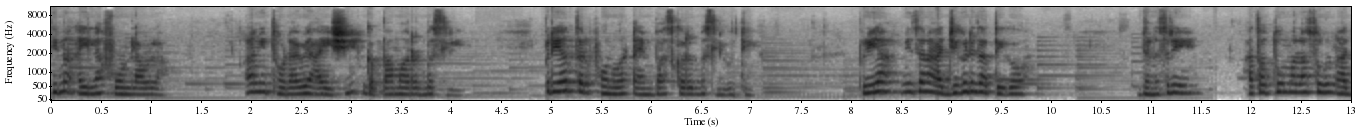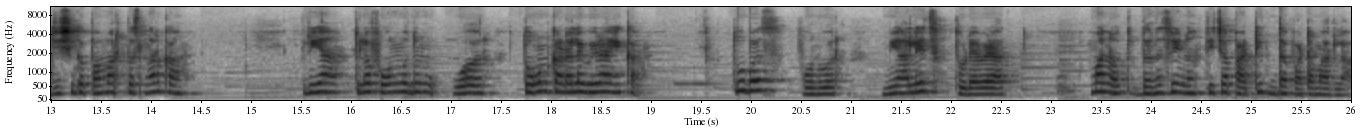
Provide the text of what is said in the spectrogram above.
तिनं आईला फोन लावला आणि थोडा वेळ आईशी गप्पा मारत बसली. प्रिया तर फोनवर टाईमपास करत बसली होती. प्रिया मी जरा आजीकडे जाते ग. धनश्री आता तू मला सोडून आजीशी गप्पा मारत बसणार का? प्रिया तुला फोनमधून वर तोंड काढायला वेळ आहे का? तू बस फोनवर. मी आलेच थोड्या वेळात. म्हणत धनश्रीनं तिच्या पाठीत धपाटा मारला.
